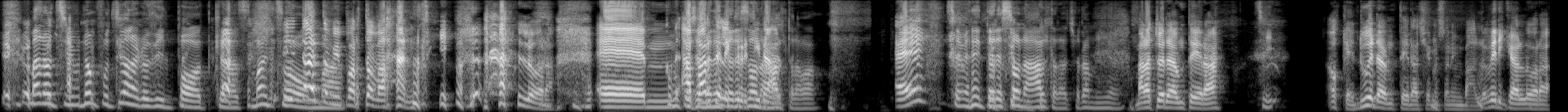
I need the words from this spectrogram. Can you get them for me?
Ma non, si- non funziona così il podcast, ma insomma... Intanto mi porto avanti. allora, ehm, Comunque, a parte le cretinate, un'altra, va. eh? Se me ne interessa un'altra, c'è la mia. Ma la tua era un tera? Sì. Ok, due da un tera ce ne sono in ballo. Vedi che allora.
